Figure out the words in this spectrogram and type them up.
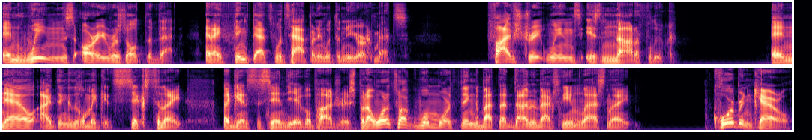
and wins are a result of that. And I think that's what's happening with the New York Mets. Five straight wins is not a fluke. And now I think they'll make it six tonight against the San Diego Padres. But I want to talk one more thing about that Diamondbacks game last night. Corbin Carroll,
